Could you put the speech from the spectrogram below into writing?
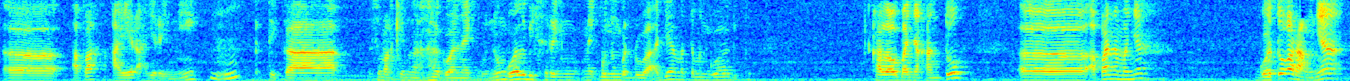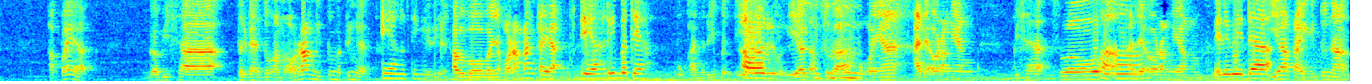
eh, apa akhir-akhir ini Hmm? ketika semakin lama gue naik gunung gue lebih sering naik gunung berdua aja sama temen gue gitu kalau banyakan tuh eh, apa namanya gue tuh orangnya apa ya nggak bisa tergantung sama orang gitu ngerti nggak Iya ngerti ngerti. Kalau bawa banyak orang kan kayak Iya ribet ya. bukan ribet ya Oh, ribet. ya gitulah pokoknya ada orang yang bisa slow Uh-uh. ada orang yang Beda-beda. iya kayak gitu nah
